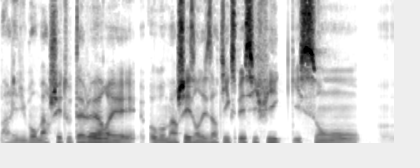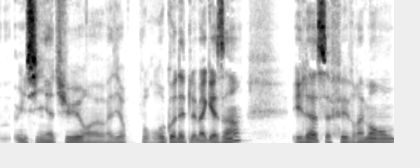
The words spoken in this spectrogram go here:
parlait du bon marché tout à l'heure, et au bon marché, ils ont des articles spécifiques qui sont une signature, on va dire, pour reconnaître le magasin. Et là, ça fait vraiment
